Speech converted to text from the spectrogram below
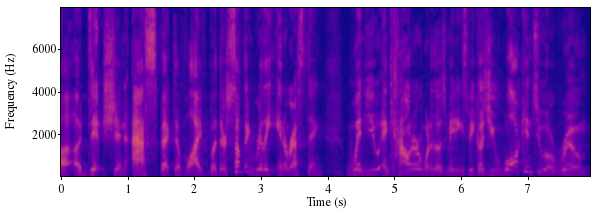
uh, addiction aspect of life. But there's something really interesting when you encounter one of those meetings because you walk into a room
